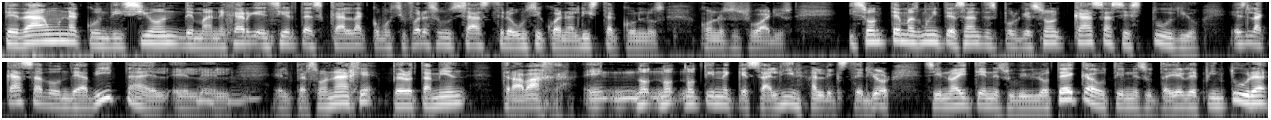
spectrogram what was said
te da una condición de manejar en cierta escala como si fueras un sastre o un psicoanalista con los, con los usuarios. Y son temas muy interesantes porque son casas estudio. Es la casa donde habita el, el, personaje, pero también trabaja. Eh, no, no, no tiene que salir al exterior, sino ahí tiene su biblioteca o tiene su taller de pintura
